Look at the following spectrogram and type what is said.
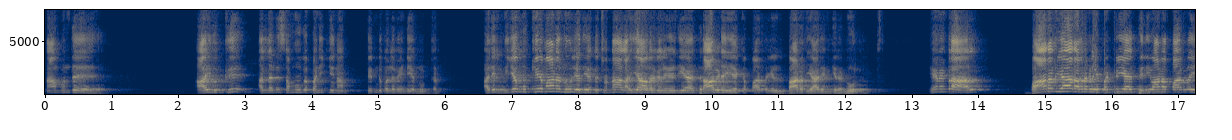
நாம் வந்து ஆய்வுக்கு அல்லது சமூக பணிக்கு நாம் தெரிந்து கொள்ள வேண்டிய நூல்கள். அதில் மிக முக்கியமான நூல் எது என்று சொன்னால் ஐயா அவர்கள் எழுதிய திராவிட இயக்க பார்வையில் பாரதியார் என்கிற நூல். ஏனென்றால் பாரதியார் அவர்களை பற்றிய தெளிவான பார்வை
